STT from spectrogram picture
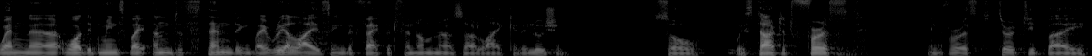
when uh, what it means by understanding, by realizing the fact that phenomena are like an illusion. So we started first in verse 30 by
